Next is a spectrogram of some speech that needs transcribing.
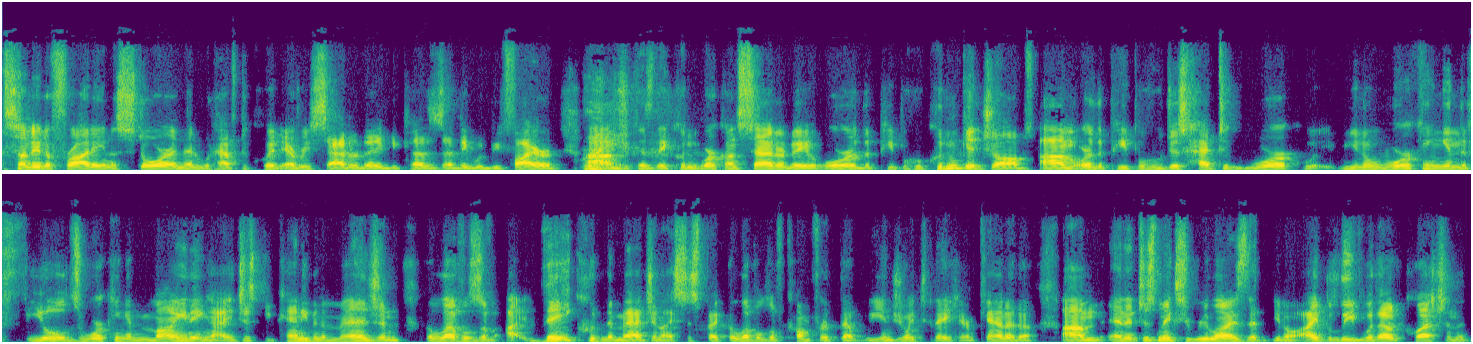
Sunday to Friday in a store and then would have to quit every Saturday because uh, they would be fired um, right. because they couldn't work on Saturday, or the people who couldn't get jobs, um, or the people who just had to work, you know, working in the fields, working in mining. I just, you can't even imagine the levels of, I, they couldn't imagine, I suspect, the levels of comfort that we enjoy today here in Canada. Um, and it just makes you realize that, you know, I believe without question that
